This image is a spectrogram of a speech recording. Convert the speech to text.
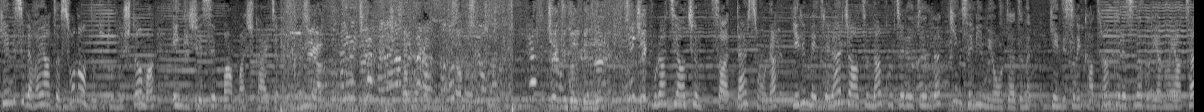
kendisi de hayata son anda tutunmuştu ama endişesi bambaşkaydı. Murat Yalçın saatler sonra yerin metrelerce altından kurtarıldığında kimse bilmiyordu adını. Kendisini katran karasına bulayan hayata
